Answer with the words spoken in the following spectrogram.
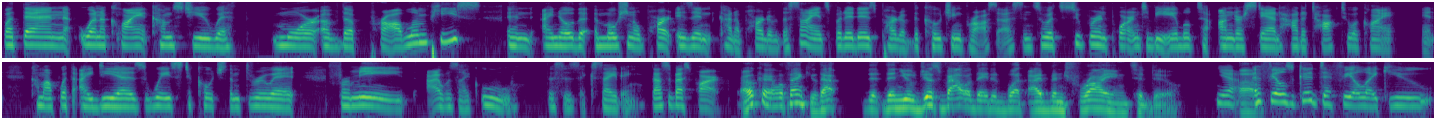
But then when a client comes to you with more of the problem piece, and I know the emotional part isn't kind of part of the science, but it is part of the coaching process. And so it's super important to be able to understand how to talk to a client come up with ideas, ways to coach them through it. For me, I was like, ooh, this is exciting. That's the best part. Okay, well, thank you. That th- then you've just validated what I've been trying to do. Yeah. Uh, it feels good to feel like you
